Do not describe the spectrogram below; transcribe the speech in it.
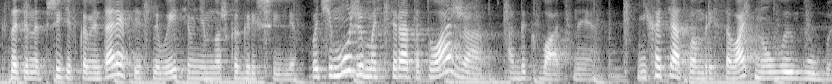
Кстати, напишите в комментариях, если вы этим немножко грешили. Почему же мастера татуажа адекватные? Не хотят вам рисовать новые губы.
